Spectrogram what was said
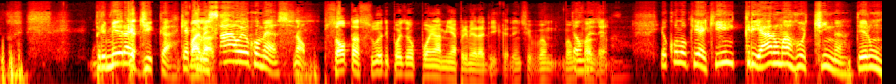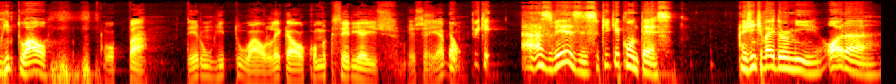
Né? Primeira Quer... dica. Quer começar lá. ou eu começo? Não, solta a sua, depois eu ponho a minha primeira dica. A gente vamos, vamos então, fazendo. Beleza. Eu coloquei aqui criar uma rotina, ter um ritual. Opa, ter um ritual, legal. Como que seria isso? Isso aí é bom. Não, porque às vezes o que que acontece? A gente vai dormir hora,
